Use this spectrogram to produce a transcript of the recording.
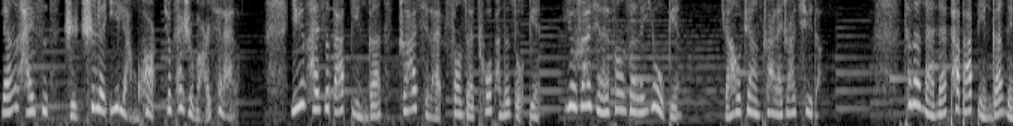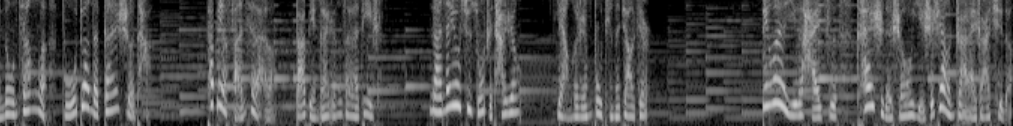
两个孩子只吃了一两块就开始玩起来了。一个孩子把饼干抓起来放在托盘的左边，又抓起来放在了右边，然后这样抓来抓去的。他的奶奶怕把饼干给弄脏了，不断的干涉他，他便烦起来了，把饼干扔在了地上。奶奶又去阻止他扔，两个人不停的较劲儿。另外的一个孩子开始的时候也是这样抓来抓去的，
